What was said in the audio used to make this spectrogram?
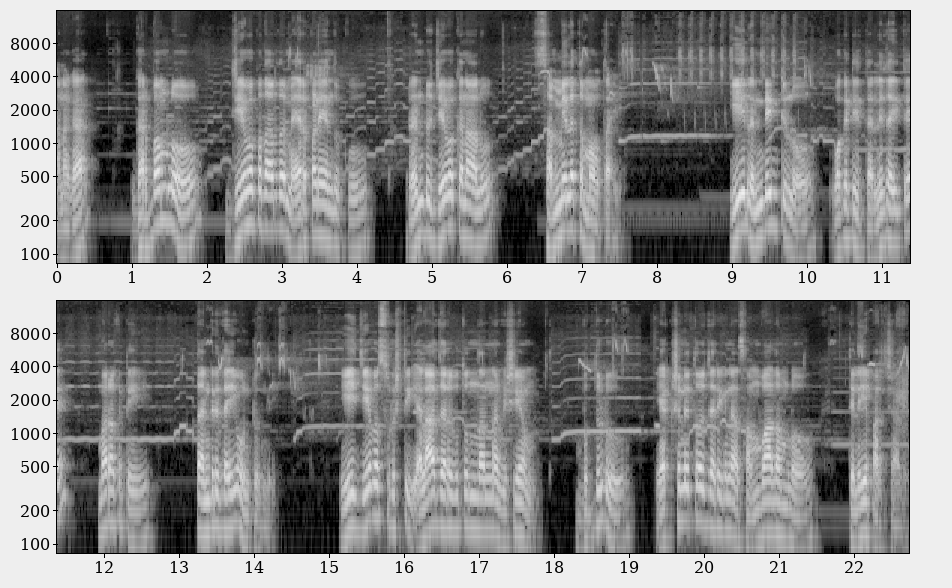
అనగా గర్భంలో జీవ పదార్థం ఏర్పడేందుకు రెండు జీవకణాలు సమ్మిళితమవుతాయి. ఈ రెండింటిలో ఒకటి తల్లిదైతే మరొకటి తండ్రిదై ఉంటుంది. ఈ జీవ సృష్టి ఎలా జరుగుతుందన్న విషయం బుద్ధుడు యక్షునితో జరిగిన సంవాదంలో తెలియపరిచాడు.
